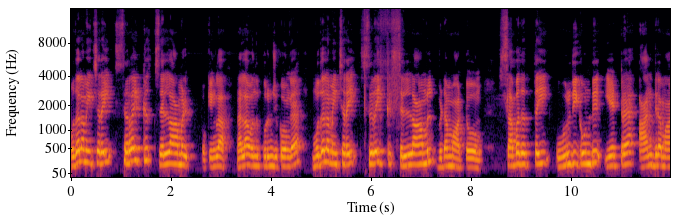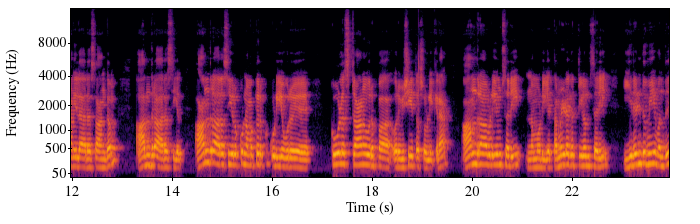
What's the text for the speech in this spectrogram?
முதலமைச்சரை சிறைக்கு செல்லாமல் ஓகேங்களா? நல்லா வந்து புரிஞ்சுக்கோங்க. முதலமைச்சரை சிறைக்கு செல்லாமல் விடமாட்டோம். சபதத்தை உறுதி கொண்டு ஏற்ற ஆந்திர மாநில அரசாங்கம் ஆந்திரா அரசியல். ஆந்திரா அரசியலுக்கும் நமக்கு இருக்கக்கூடிய ஒரு கூலஸ்டான ஒரு ப ஒரு விஷயத்த சொல்லிக்கிறேன். ஆந்திராவிலையும் சரி நம்முடைய தமிழகத்திலும் சரி இரண்டுமே வந்து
